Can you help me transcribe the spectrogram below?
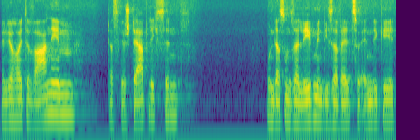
wenn wir heute wahrnehmen, dass wir sterblich sind und dass unser Leben in dieser Welt zu Ende geht,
